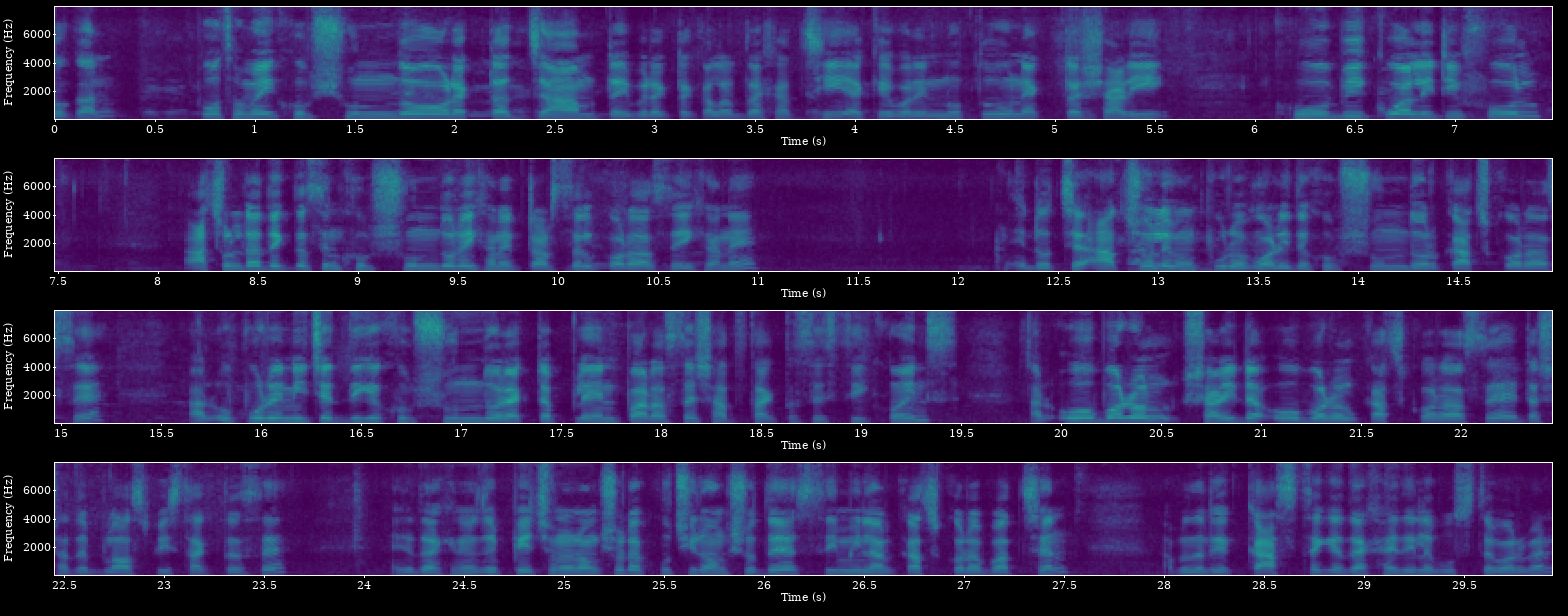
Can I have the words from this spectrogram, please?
দোকান। প্রথমেই খুব সুন্দর একটা জাম টাইপের একটা কালার দেখাচ্ছি। একেবারে নতুন একটা শাড়ি, খুবই কোয়ালিটি ফুল আঁচলটা দেখতেছেন, খুব সুন্দর এখানে টার্সেল করা আছে এখানে। এটা হচ্ছে আঁচল এবং পুরো বডিতে খুব সুন্দর কাজ করা আছে। আর উপরে নিচের দিকে খুব সুন্দর একটা প্লেন পার আছে, সাথে থাকতেছে সিকোয়েন্স আর ওভারঅল শাড়িটা ওভারঅল কাজ করা আছে, এটার সাথে ব্লাউজ পিস থাকতেছে। এই যে দেখেন, এই যে পেছনের অংশটা কুচির অংশতে সিমিলার কাজ করা পাচ্ছেন। আপনাদেরকে কাছ থেকে দেখাই দিলে বুঝতে পারবেন।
